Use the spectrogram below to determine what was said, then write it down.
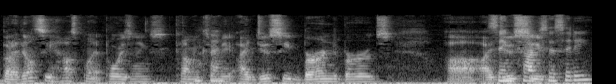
but I don't see houseplant poisonings coming to me. I do see burned birds. Uh, I zinc do see. toxicity.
